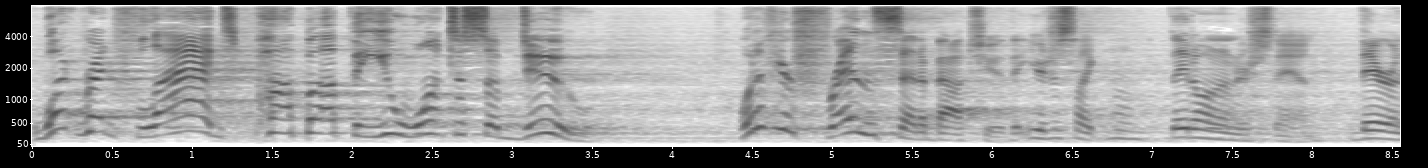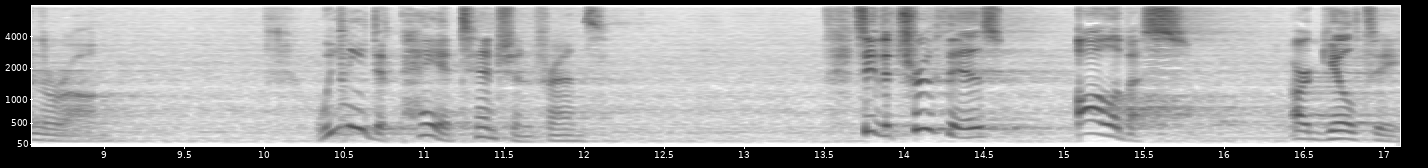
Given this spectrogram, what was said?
What red flags pop up that you want to subdue? What have your friends said about you that you're just like, hmm, they don't understand? They're in the wrong. We need to pay attention, friends. See, the truth is, all of us are guilty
